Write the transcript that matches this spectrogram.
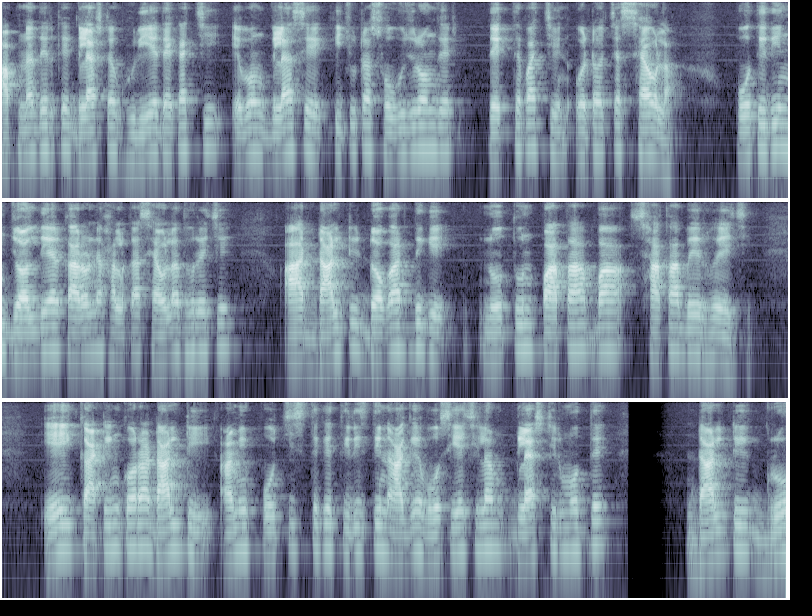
আপনাদেরকে গ্লাসটা ঘুরিয়ে দেখাচ্ছি এবং গ্লাসে কিছুটা সবুজ রঙের দেখতে পাচ্ছেন, ওটা হচ্ছে শ্যাওলা। প্রতিদিন জল দেওয়ার কারণে হালকা শ্যাওলা ধরেছে আর ডালটির ডগার দিকে নতুন পাতা বা শাখা বের হয়েছে। এই কাটিং করা ডালটি আমি পঁচিশ থেকে তিরিশ দিন আগে বসিয়েছিলাম গ্লাসটির মধ্যে। ডালটি গ্রো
